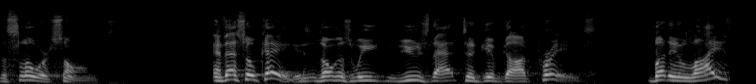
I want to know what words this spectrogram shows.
the slower songs. And that's okay as long as we use that to give God praise. But in life,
